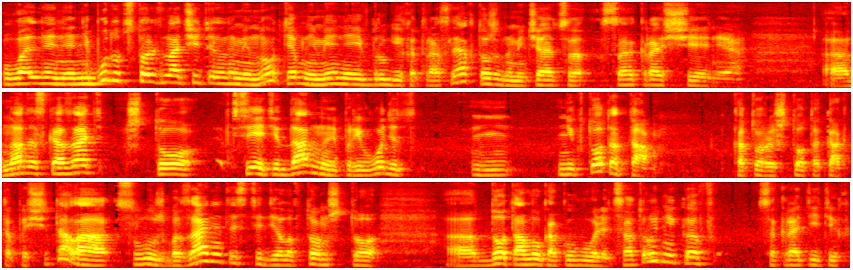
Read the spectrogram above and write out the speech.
увольнения не будут столь значительными, но тем не менее и в других отраслях тоже намечаются сокращения. Э, надо сказать, что все эти данные приводит не кто-то там, который что-то как-то посчитал, а служба занятости. Дело в том, что э, до того, как уволить сотрудников, сократить их,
